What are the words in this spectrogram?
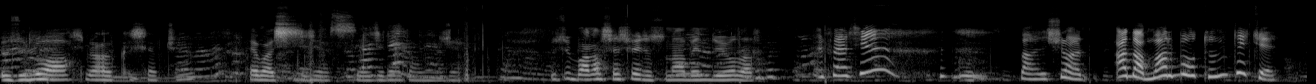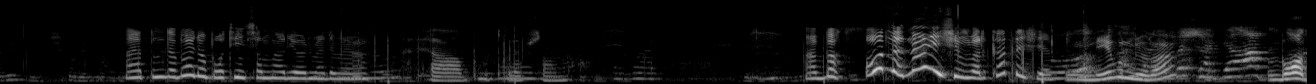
Özürlü ha. Şimdi alkış yapacağım. Ve başlayacağız. Seyirciler anlayacak. Yusuf bana ses veriyorsun ha beni duyuyorlar. Efendim? Bak şu an adamlar botun teki. Hayatımda böyle bot insanlar görmedim ya. Ya botlar hepsi ama. Ha bak orada ne işin var kardeşim? Oğlum niye vurmuyor lan? Bot.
